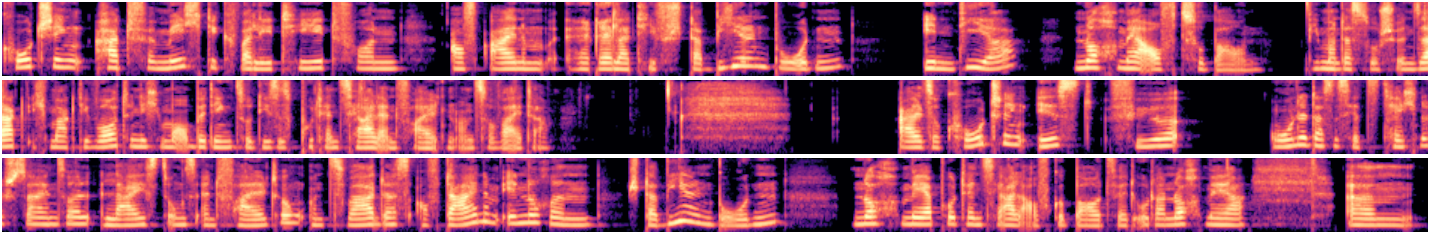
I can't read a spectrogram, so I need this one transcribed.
Coaching hat für mich die Qualität von auf einem relativ stabilen Boden in dir noch mehr aufzubauen wie man das so schön sagt, ich mag die Worte nicht immer unbedingt so dieses Potenzial entfalten und so weiter. Also Coaching ist für, ohne dass es jetzt technisch sein soll, Leistungsentfaltung und zwar, dass auf deinem inneren stabilen Boden noch mehr Potenzial aufgebaut wird oder noch mehr ähm,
